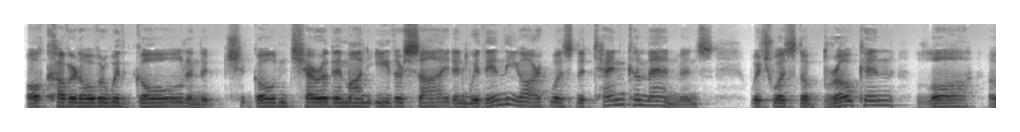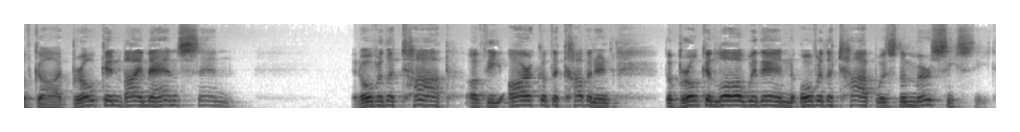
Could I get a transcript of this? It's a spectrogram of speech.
all covered over with gold, and the ch- golden cherubim on either side. And within the Ark was the Ten Commandments, which was the broken law of God, broken by man's sin. And over the top of the Ark of the Covenant, the broken law within, over the top was the mercy seat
